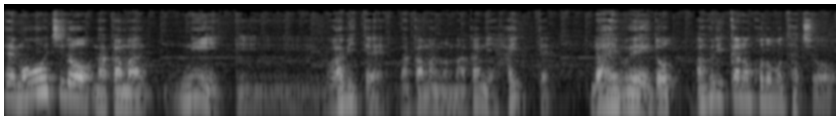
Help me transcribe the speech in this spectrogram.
でもう一度仲間に、えー、詫びて仲間の中に入ってライブエイドアフリカの子どもたちを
